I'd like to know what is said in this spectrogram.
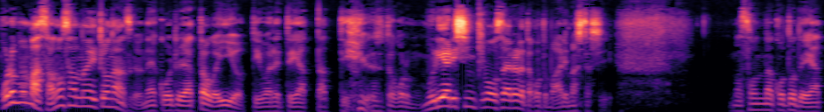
これもまあ佐野さんの影響なんですけどね、工業やった方がいいよって言われてやったっていうところも、無理やり新規場を抑えられたこともありましたし、まあそんなことでやっ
